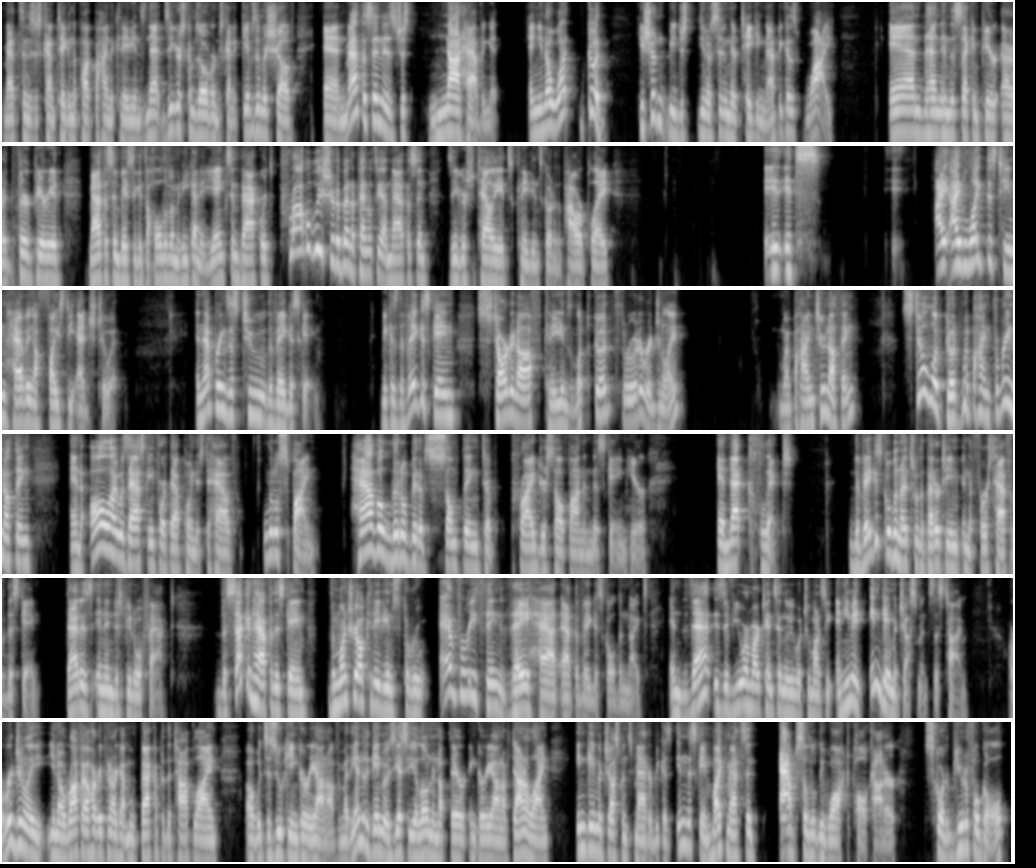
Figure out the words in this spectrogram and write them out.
Matheson is just kind of taking the puck behind the Canadiens' net. Zegras comes over and just kind of gives him a shove, and Matheson is just not having it. And you know what? Good. He shouldn't be just you know sitting there taking that because why? And then in the second period or the third period, Matheson basically gets a hold of him and he kind of yanks him backwards. Probably should have been a penalty on Matheson. Zegras retaliates. Canadiens go to the power play. It, it's I, I like this team having a feisty edge to it. And that brings us to the Vegas game. Because the Vegas game started off, Canadiens looked good through it originally. Went behind 2 nothing. Still looked good, went behind 3 nothing. And all I was asking for at that point is to have a little spine. Have a little bit of something to pride yourself on in this game here. And that clicked the Vegas Golden Knights were the better team in the first half of this game. That is an indisputable fact. The second half of this game, the Montreal Canadiens threw everything they had at the Vegas Golden Knights. And that is if you are Martin St. Louis, what you want to see. And he made in-game adjustments this time. Originally, you know, Raphael Harvey Pinard got moved back up to the top line uh, with Suzuki and Gurianov. And by the end of the game, it was Jesse Ylönen up there and Gurianov down a line. In-game adjustments matter because in this game, Mike Matheson absolutely walked Paul Cotter, scored a beautiful goal.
